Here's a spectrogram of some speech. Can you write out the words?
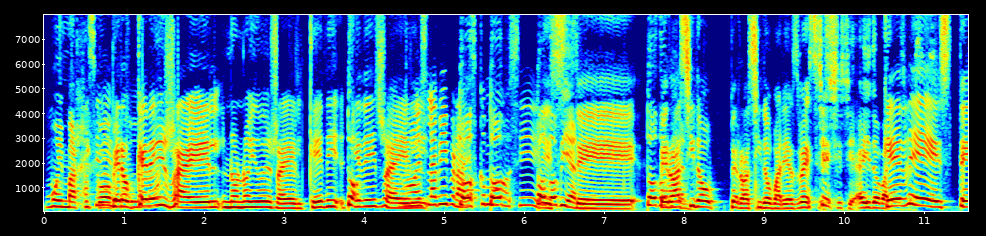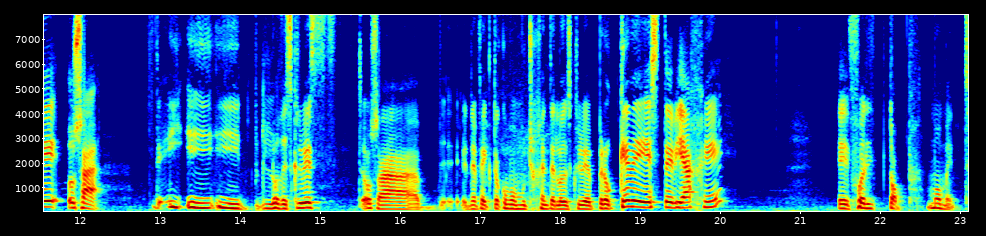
muy mágico. de- Pero ¿qué de Israel? No, no he ido a Israel. ¿Qué de, To- qué de Israel? No, es la vibra. To- es como, to- sí. todo bien. Este, Todo pero ha bien. sido, pero ha sido varias veces. Sí, sí, sí, he ido ¿Qué varias de veces. este, o sea, de- y, y- y lo describes, o sea, en efecto, como mucha gente lo describe, pero ¿qué de este viaje eh, fue el top moment?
